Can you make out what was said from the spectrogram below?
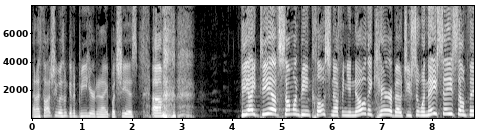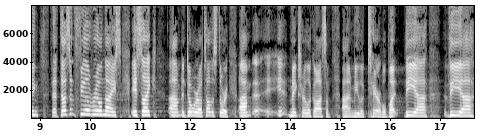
And I thought she wasn't going to be here tonight, but she is. Um, the idea of someone being close enough and you know they care about you, so when they say something that doesn't feel real nice, it's like, um, and don't worry, I'll tell the story. Um, it makes her look awesome uh, and me look terrible. But the, uh, the, uh,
